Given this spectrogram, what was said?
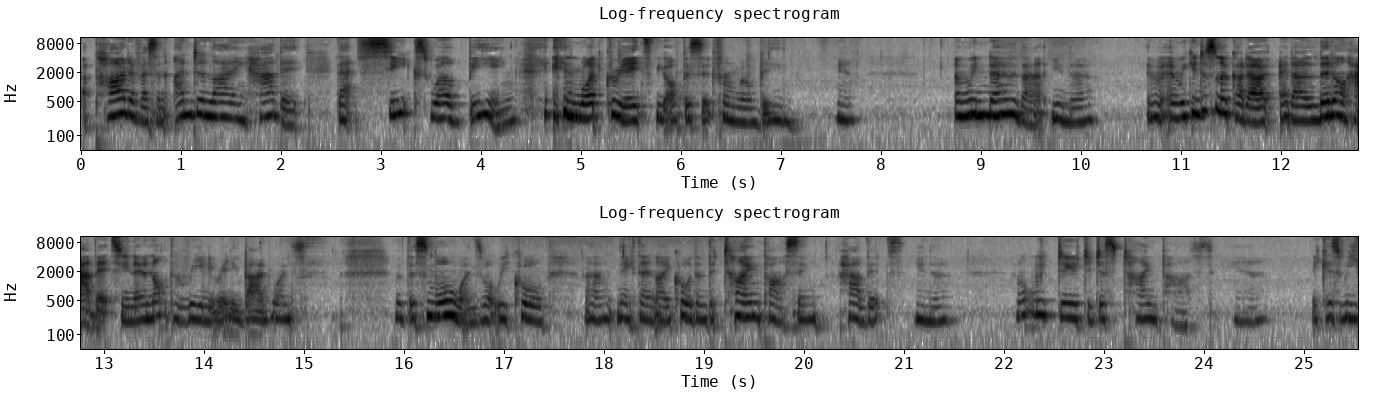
a part of us, an underlying habit that seeks well being in what creates the opposite from well being. Yeah. And we know that, you know. And, and we can just look at our, at our little habits, you know, not the really, really bad ones, but the small ones, what we call, um, Nathan and I call them the time passing habits, you know. What we do to just time pass, you know. Because we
